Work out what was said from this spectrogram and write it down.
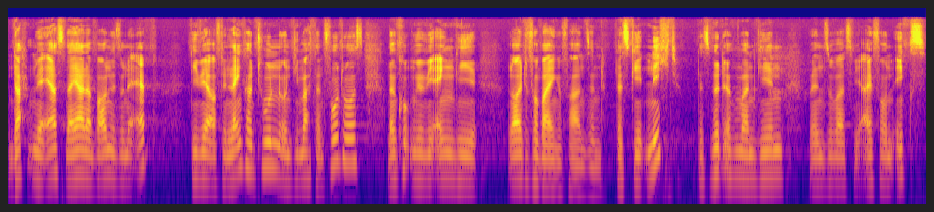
Und dachten wir erst, naja, dann bauen wir so eine App, die wir auf den Lenker tun und die macht dann Fotos und dann gucken wir, wie eng die Leute vorbeigefahren sind. Das geht nicht. Das wird irgendwann gehen, wenn sowas wie iPhone X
